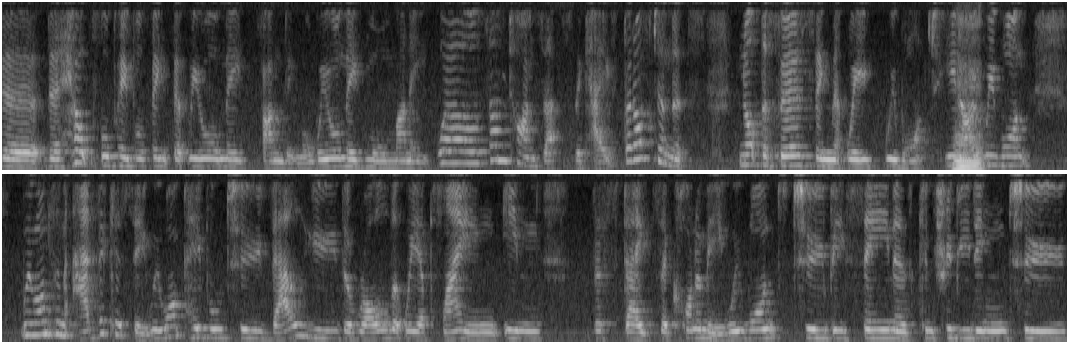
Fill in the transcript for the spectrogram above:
the the helpful people think that we all need funding or we all need more money. Well, sometimes that's the case, but often it's not the first thing that we we want. You know, mm. we want we want some advocacy. We want people to value the role that we are playing in the state's economy. We want to be seen as contributing to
